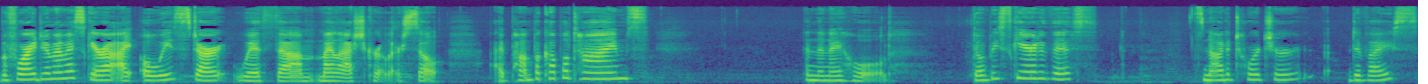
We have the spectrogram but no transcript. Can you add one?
before I do my mascara, I always start with um, my lash curler. So I pump a couple times and then I hold. Don't be scared of this. It's not a torture device.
